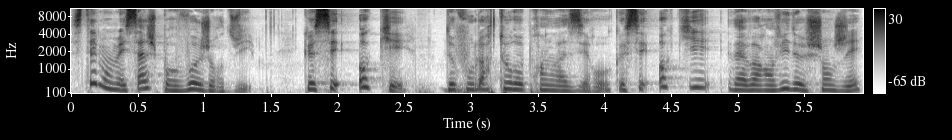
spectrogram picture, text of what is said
C'était mon message pour vous aujourd'hui. que c'est OK de vouloir tout reprendre à zéro, que c'est OK d'avoir envie de changer.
